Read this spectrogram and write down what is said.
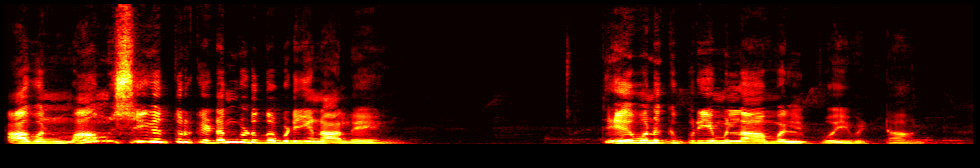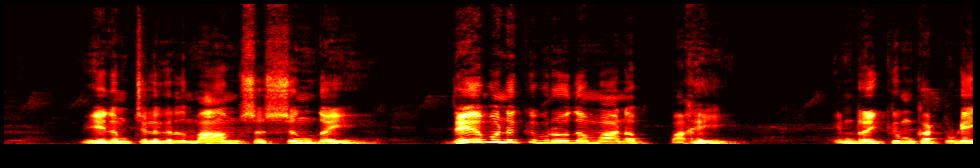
அவன் மாம்சீகத்திற்கு இடம் கொடுத்தபடியினாலே தேவனுக்கு பிரியமில்லாமல் போய்விட்டான். வேதம் செல்கிறது மாம்ச சிந்தை தேவனுக்கு விரோதமான பகை. இன்றைக்கும் கட்டுடைய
